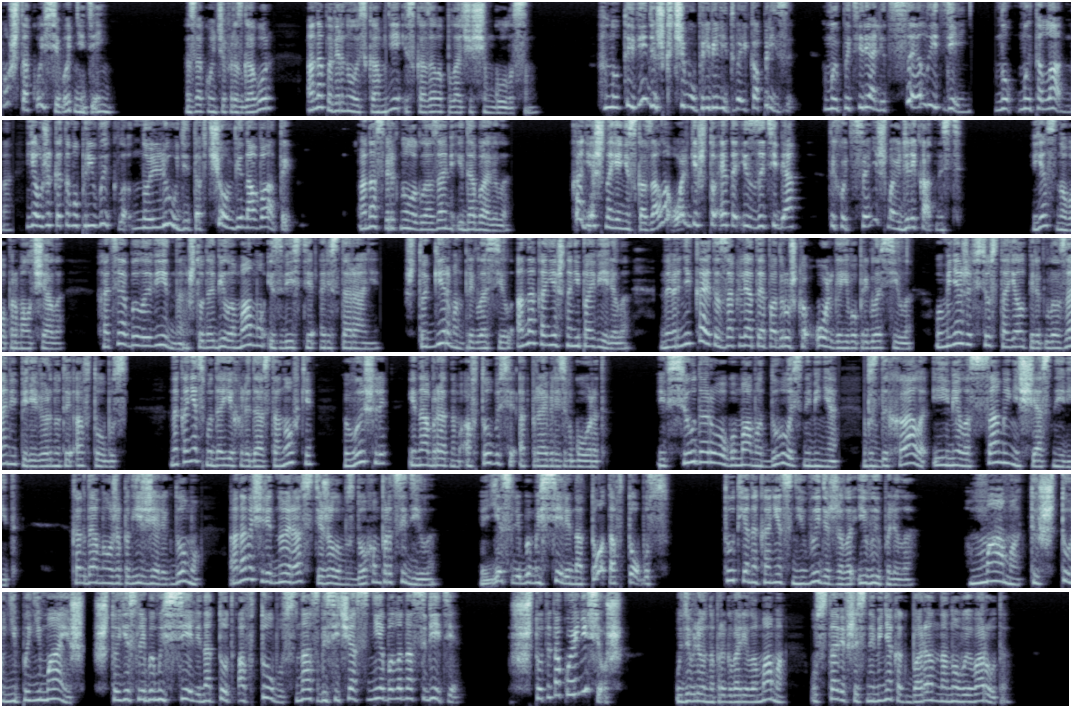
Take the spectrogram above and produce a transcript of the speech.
Уж такой сегодня день». Закончив разговор, она повернулась ко мне и сказала плачущим голосом. «Ну ты видишь, к чему привели твои капризы? Мы потеряли целый день. Ну, мы-то ладно, я уже к этому привыкла, но люди-то в чем виноваты?» Она сверкнула глазами и добавила. «Конечно, я не сказала Ольге, что это из-за тебя. Ты хоть ценишь мою деликатность?» Я снова промолчала, хотя было видно, что добила маму известие о ресторане. Что Герман пригласил, она, конечно, не поверила. Наверняка эта заклятая подружка Ольга его пригласила. У меня же все стоял перед глазами перевернутый автобус. Наконец мы доехали до остановки, вышли и на обратном автобусе отправились в город. И всю дорогу мама дулась на меня, вздыхала и имела самый несчастный вид. Когда мы уже подъезжали к дому, она в очередной раз с тяжелым вздохом процедила. «Если бы мы сели на тот автобус!» Тут я, наконец, не выдержала и выпалила. «Мама, ты что, не понимаешь, что если бы мы сели на тот автобус, нас бы сейчас не было на свете?» «Что ты такое несешь?» — удивленно проговорила мама, уставившись на меня, как баран на новые ворота.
